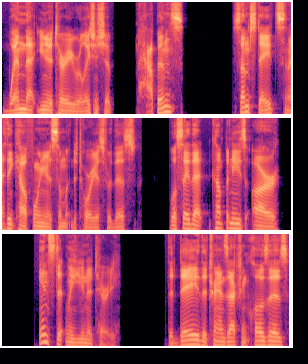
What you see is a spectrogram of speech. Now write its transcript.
when that unitary relationship happens. Some states, and I think California is somewhat notorious for this, will say that companies are instantly unitary. The day the transaction closes,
